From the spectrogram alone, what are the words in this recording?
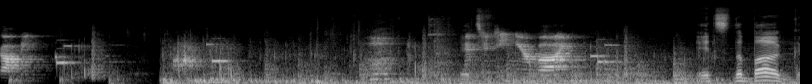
Copy. It's Entity nearby. it's the bug.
